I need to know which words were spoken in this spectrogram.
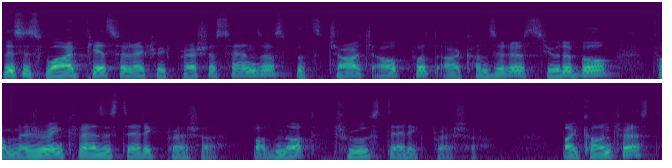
This is why piezoelectric pressure sensors with charge output are considered suitable for measuring quasi-static pressure, but not true static pressure. By contrast,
